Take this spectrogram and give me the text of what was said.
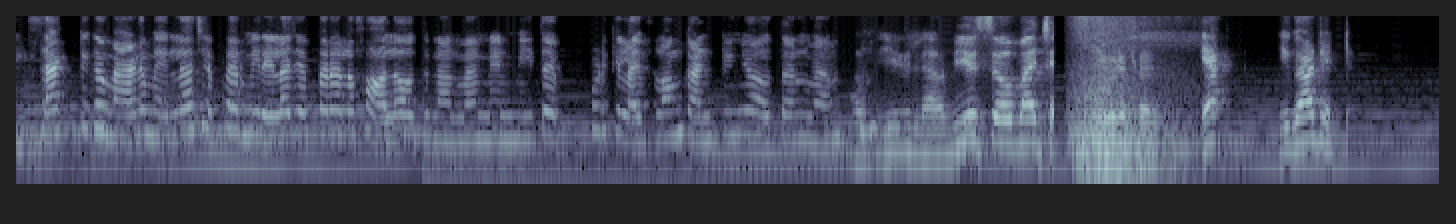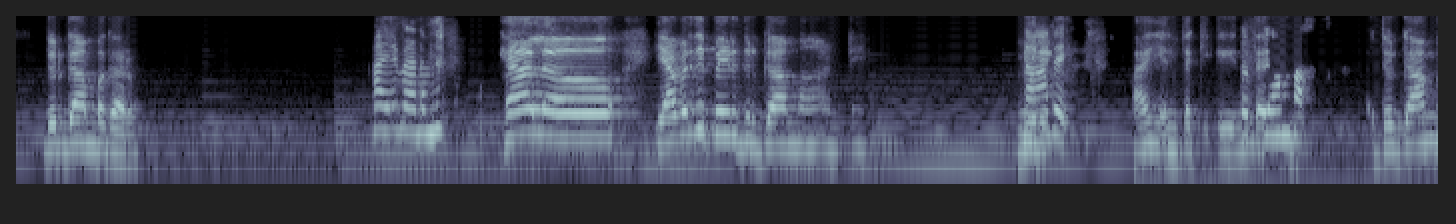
ఎగ్జాక్ట్గా మేడం ఎలా చెప్పారు? మీరు ఎలా చెప్పారో అలా ఫాలో అవుతున్నాను మ్యామ్. నేను మీతో ఎప్పటికి లైఫ్ లాంగ్ కంటిన్యూ అవుతాను ma'am. Love you so much beautiful yeah you got it Durgamba garu. Hi madam హలో ఎవరిది పేరు దుర్గాంబ అంటే? ఇంత దుర్గాంబ.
